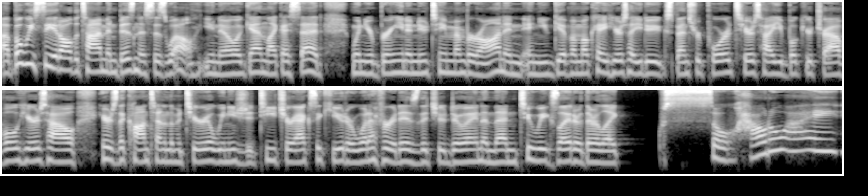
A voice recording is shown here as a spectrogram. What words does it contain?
Uh, but we see it all the time in business as well. You know, again, like I said, when you're bringing a new team member on and, and you give them, okay, here's how you do expense reports, here's how you book your travel, here's how, here's the content of the material we need you to teach or execute or whatever it is that you're doing. And then two weeks later, they're like, so how do I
